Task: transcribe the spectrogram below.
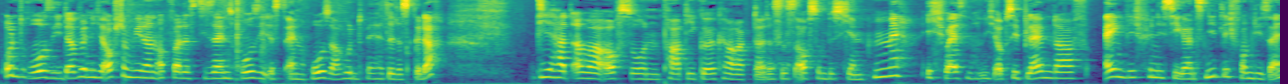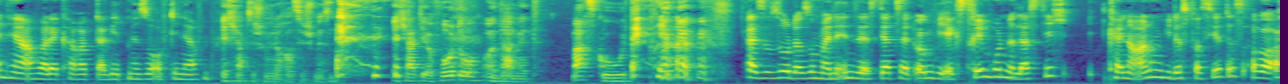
und Rosi, da bin ich auch schon wieder ein Opfer des Designs. Rosi ist ein rosa Hund, wer hätte das gedacht? Die hat aber auch so einen Party-Girl-Charakter. Das ist auch so ein bisschen, meh. Ich weiß noch nicht, ob sie bleiben darf. Eigentlich finde ich sie ganz niedlich vom Design her, aber der Charakter geht mir so auf die Nerven. Ich habe sie schon wieder rausgeschmissen. ich hatte ihr Foto und damit mach's gut. Also so oder so, meine Insel ist derzeit irgendwie extrem hundelastig. Keine Ahnung, wie das passiert ist, aber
